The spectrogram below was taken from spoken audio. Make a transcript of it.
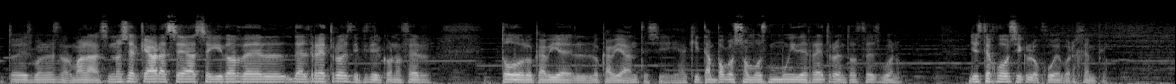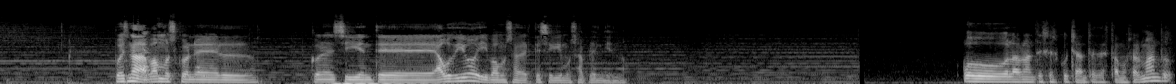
Entonces, bueno, es normal. A no ser que ahora seas seguidor del, del retro, es difícil conocer todo lo que había lo que había antes y aquí tampoco somos muy de retro, entonces bueno, yo este juego sí que lo jugué, por ejemplo. Pues nada, vamos con el con el siguiente audio y vamos a ver qué seguimos aprendiendo. Hola hablantes y escuchantes de Estamos al Mando,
